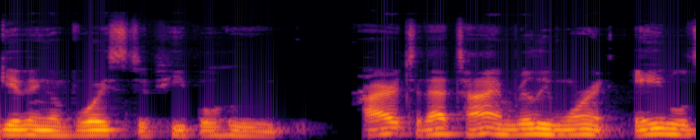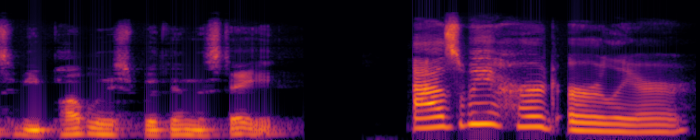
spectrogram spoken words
giving a voice to people who, prior to that time, really weren't able to be published within the state. As we heard earlier,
